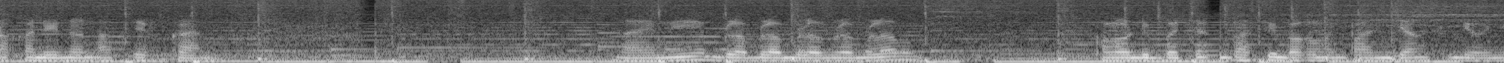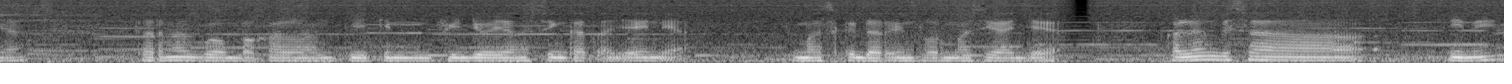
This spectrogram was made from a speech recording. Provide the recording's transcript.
akan dinonaktifkan. Nah ini bla bla bla bla bla kalau dibaca pasti bakalan panjang videonya karena gua bakalan bikin video yang singkat aja ini ya cuma sekedar informasi aja ya. Kalian bisa ini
